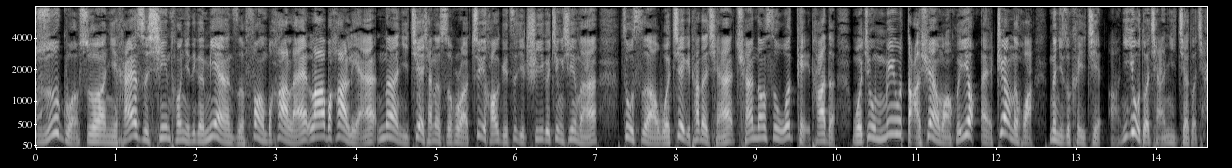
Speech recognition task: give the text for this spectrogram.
如果说你还是心疼你那个面子放不下来拉不下脸，那你借钱的时候啊，最好给自己吃一个静心丸，就是啊，我借给他的钱全当是我给他的，我就没有打算往回要。哎，这样的话，那你就可以借啊，你有多钱你借多钱。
